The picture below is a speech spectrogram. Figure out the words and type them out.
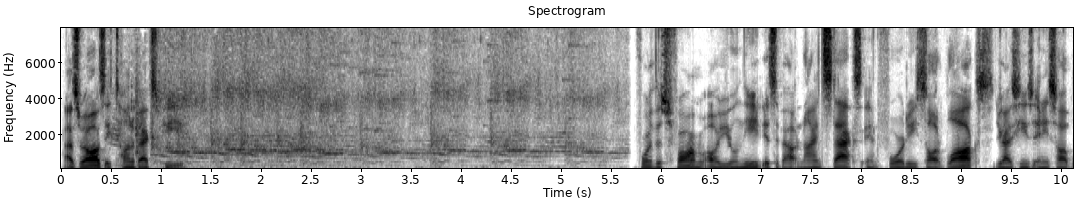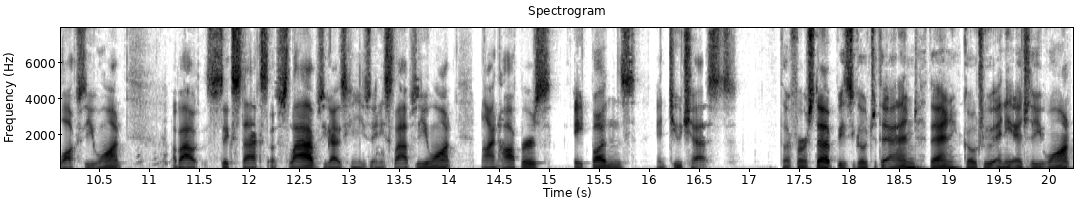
as well as a ton of XP. For this farm, all you'll need is about 9 stacks and 40 solid blocks. You guys can use any solid blocks that you want about six stacks of slabs. You guys can use any slabs that you want, nine hoppers, eight buttons, and two chests. The first step is to go to the end, then go to any edge that you want,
